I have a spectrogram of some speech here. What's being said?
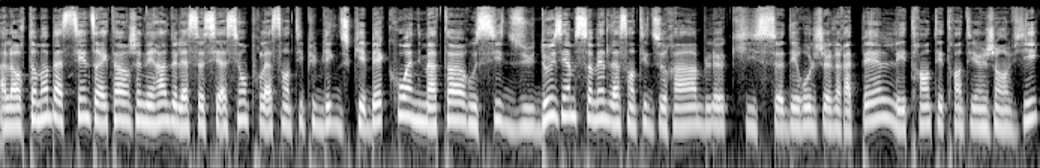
Alors, Thomas Bastien, directeur général de l'Association pour la santé publique du Québec, co-animateur aussi du deuxième sommet de la santé durable qui se déroule, je le rappelle, les 30 et 31 janvier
